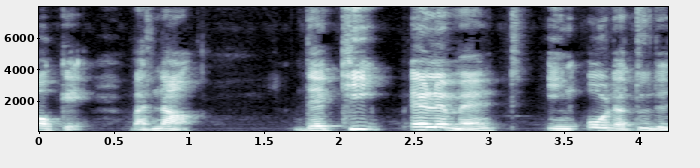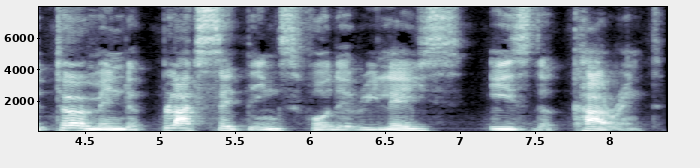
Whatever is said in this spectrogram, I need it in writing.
Okay, but now the key element in order to determine the plug settings for the relays is the current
